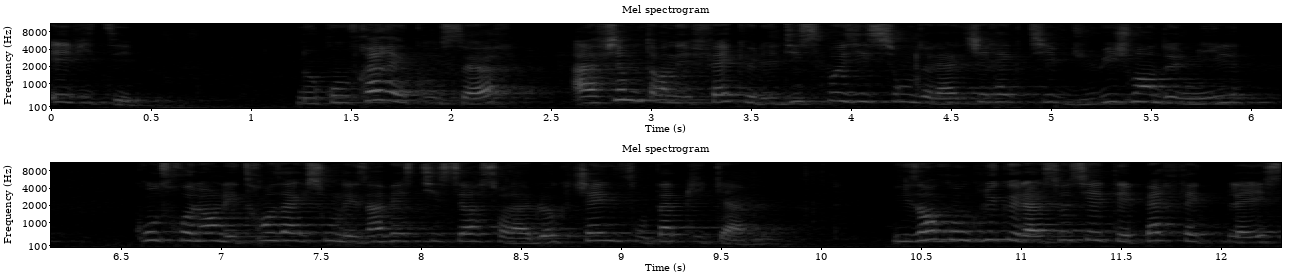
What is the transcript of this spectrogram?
évitée. Nos confrères et consoeurs affirment en effet que les dispositions de la directive du 8 juin 2000 contrôlant les transactions des investisseurs sur la blockchain sont applicables. Ils en concluent que la société Perfect Place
